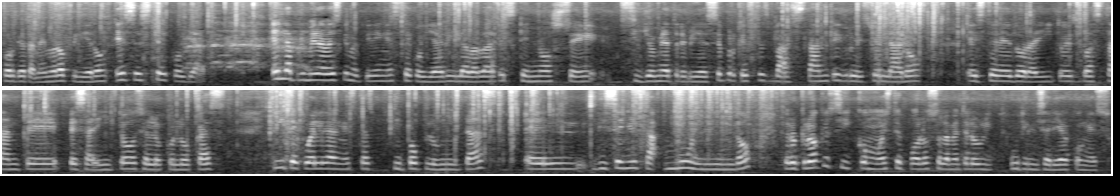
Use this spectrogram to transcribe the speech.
porque también me lo pidieron, es este collar. Es la primera vez que me piden este collar y la verdad es que no sé si yo me atreviese porque este es bastante grueso, el aro este doradito es bastante pesadito, o sea lo colocas y te cuelgan estas tipo plumitas el diseño está muy lindo, pero creo que sí, como este polo solamente lo utilizaría con eso.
